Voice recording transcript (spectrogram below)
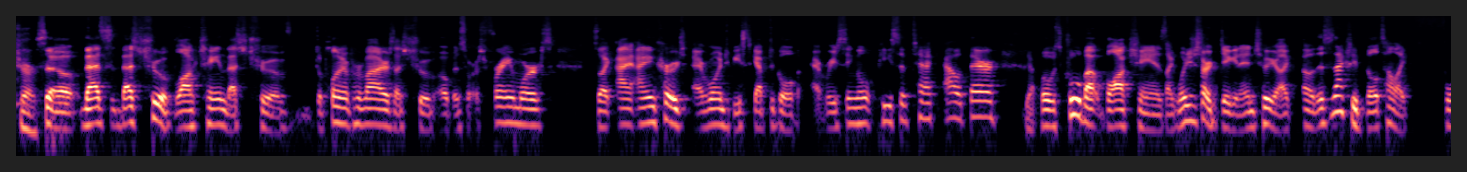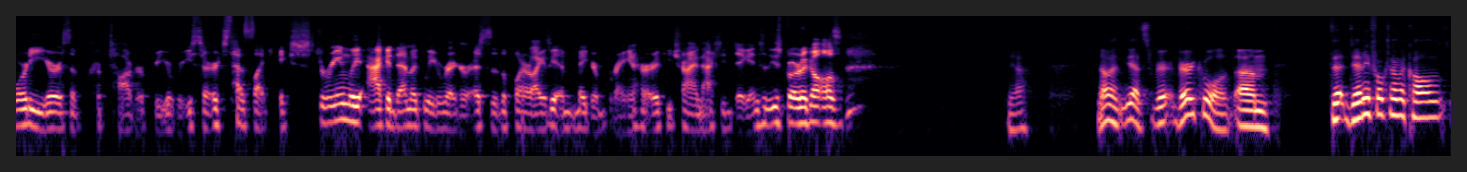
Sure. So that's that's true of blockchain. That's true of deployment providers. That's true of open source frameworks. So like I, I, encourage everyone to be skeptical of every single piece of tech out there. Yeah. But what's cool about blockchain is like when you start digging into it, you're like, oh, this is actually built on like 40 years of cryptography research that's like extremely academically rigorous to the point where like it's gonna make your brain hurt if you try and actually dig into these protocols. Yeah. No, yeah, it's very very cool. Um, do, do any folks on the calls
